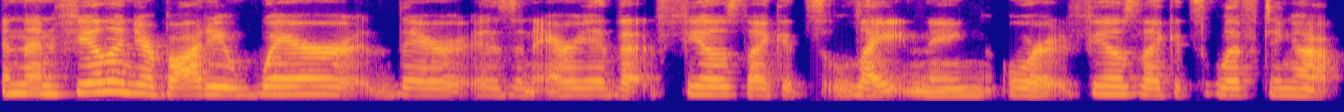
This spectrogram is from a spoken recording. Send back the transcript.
And then feel in your body where there is an area that feels like it's lightening or it feels like it's lifting up.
